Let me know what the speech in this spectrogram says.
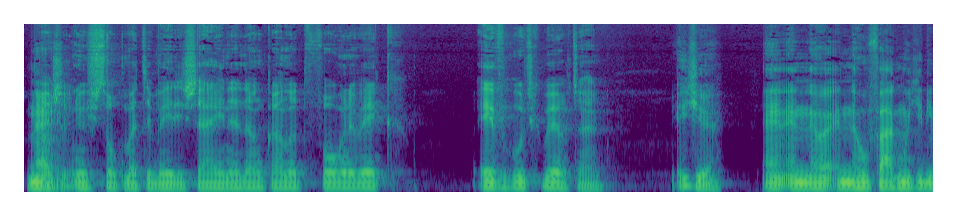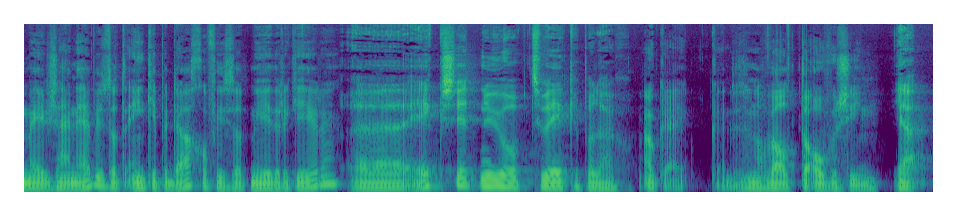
Nee. Als ik nu stop met de medicijnen, dan kan het volgende week even goed gebeurd zijn. Weet je. En, en, en hoe vaak moet je die medicijnen hebben? Is dat één keer per dag of is dat meerdere keren? Eh, ik zit nu op twee keer per dag. Oké, is nog wel te overzien. Ja,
